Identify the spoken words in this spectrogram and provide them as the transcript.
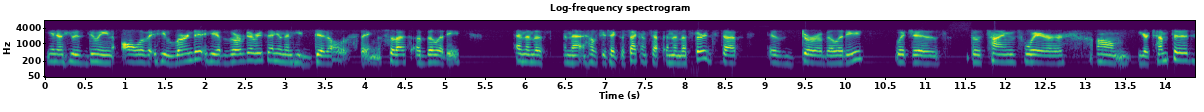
you know he was doing all of it. He learned it. He absorbed everything and then he did all those things. So that's ability. And then the and that helps you take the second step. And then the third step is durability which is those times where um, you're tempted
